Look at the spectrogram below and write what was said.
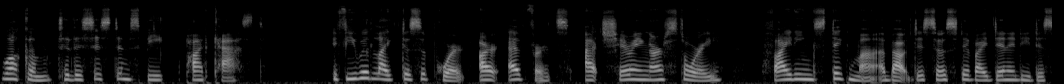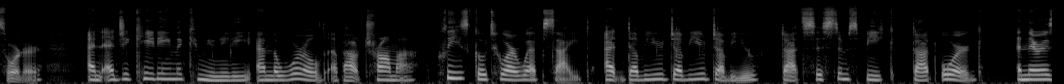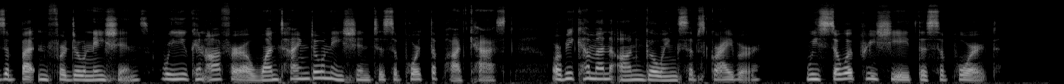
Welcome to the System Speak podcast. If you would like to support our efforts at sharing our story, fighting stigma about dissociative identity disorder, and educating the community and the world about trauma, please go to our website at www.systemspeak.org and there is a button for donations where you can offer a one time donation to support the podcast or become an ongoing subscriber. We so appreciate the support,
